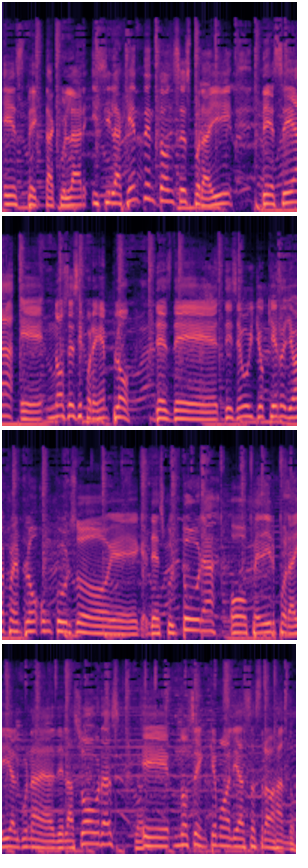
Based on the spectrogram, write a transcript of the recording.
espectacular. Y si la gente entonces por ahí desea, eh, no sé si por ejemplo desde, dice, uy, yo quiero llevar por ejemplo un curso eh, de escultura o pedir por ahí alguna de las obras, Claro. eh, no sé en qué modalidad estás trabajando.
